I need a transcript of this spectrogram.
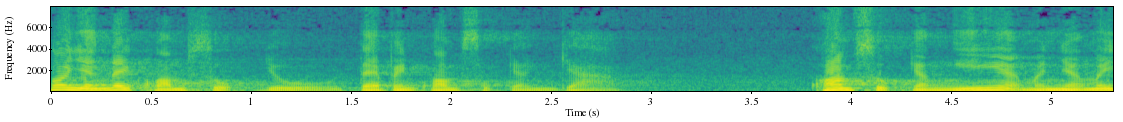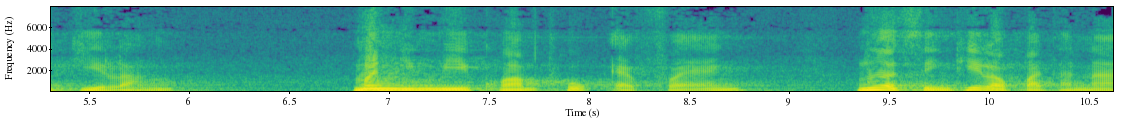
ก็ยังได้ความสุขอยู่ แต่เป็นความสุขอย่างหยาบความสุขอย่างนี้มันยังไม่จีหลัง มันยังมีความทุกข์แอบแฝง เมื่อสิ่งที่เราปรารถนา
